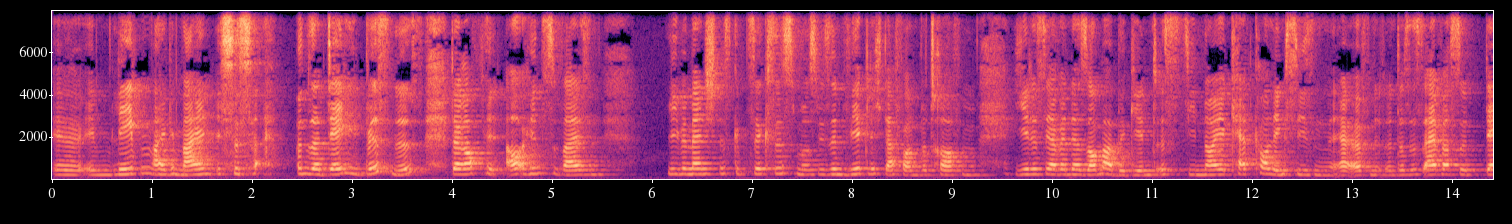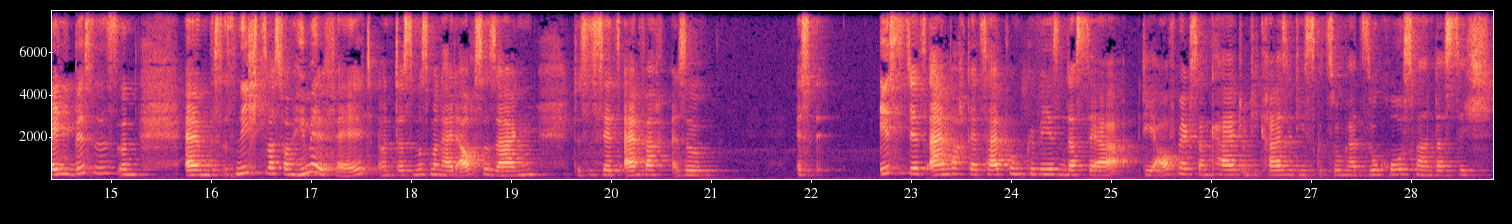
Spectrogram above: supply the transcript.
äh, im Leben allgemein, ist es unser Daily Business, darauf hin, hinzuweisen, Liebe Menschen, es gibt Sexismus. Wir sind wirklich davon betroffen. Jedes Jahr, wenn der Sommer beginnt, ist die neue Catcalling-Season eröffnet. Und das ist einfach so Daily Business. Und ähm, das ist nichts, was vom Himmel fällt. Und das muss man halt auch so sagen. Das ist jetzt einfach, also es, ist jetzt einfach der Zeitpunkt gewesen, dass der, die Aufmerksamkeit und die Kreise, die es gezogen hat, so groß waren, dass, sich,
